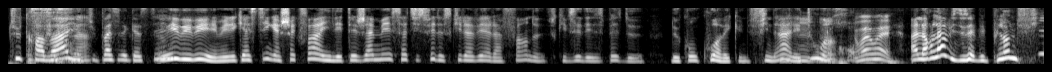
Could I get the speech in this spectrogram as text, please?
tu travailles C'est et tu passes les castings. Oui, oui, oui. Mais les castings, à chaque fois, il était jamais satisfait de ce qu'il avait à la fin, de ce qu'il faisait des espèces de, de concours avec une finale et tout. hein. Ouais, ouais. Alors là, vous avez plein de films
